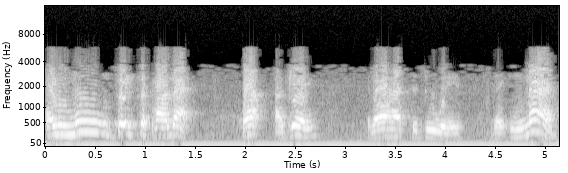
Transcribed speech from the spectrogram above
and he moves based upon that. But again, it all has to do with the Iman.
